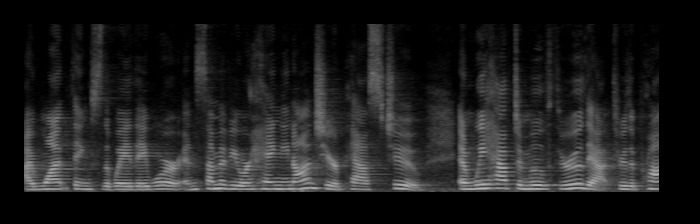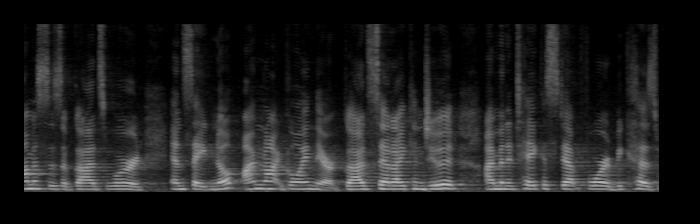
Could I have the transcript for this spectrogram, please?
I want things the way they were. And some of you are hanging on to your past too. And we have to move through that, through the promises of God's word, and say, Nope, I'm not going there. God said I can do it. I'm going to take a step forward because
